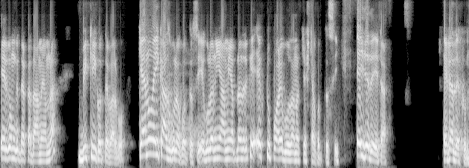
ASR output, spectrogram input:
এরকম কিন্তু একটা দামে আমরা বিক্রি করতে পারব। কেন এই কাজগুলো করতেছি? এগুলো নিয়ে আমি আপনাদেরকে একটু পরে বোঝানোর চেষ্টা করতেছি। এই যে এটা এটা দেখুন।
